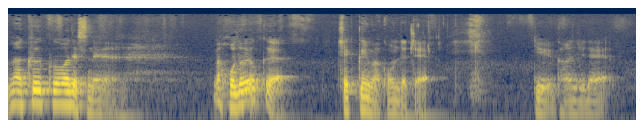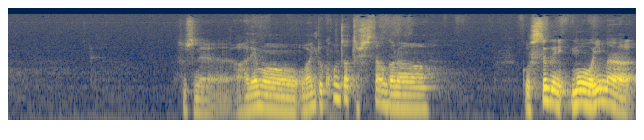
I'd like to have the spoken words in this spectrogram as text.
まあ空港はですねまあ程よくチェックインは混んでてっていう感じで。そうですね。あでも割と混雑してたのかな。こうすぐにもう今は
